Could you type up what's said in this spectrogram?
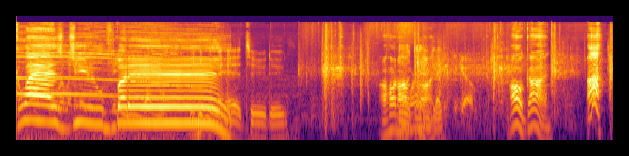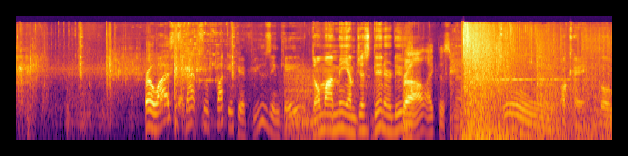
glassed you, He hit me buddy. head too, dude. Oh, hold on, Oh, where damn, am I? dude. seconds to go. Oh, God. Ah! Bro, why is this map so fucking confusing, Cade? Don't mind me, I'm just dinner, dude. Bro, I like this man. Mm. Okay, little,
